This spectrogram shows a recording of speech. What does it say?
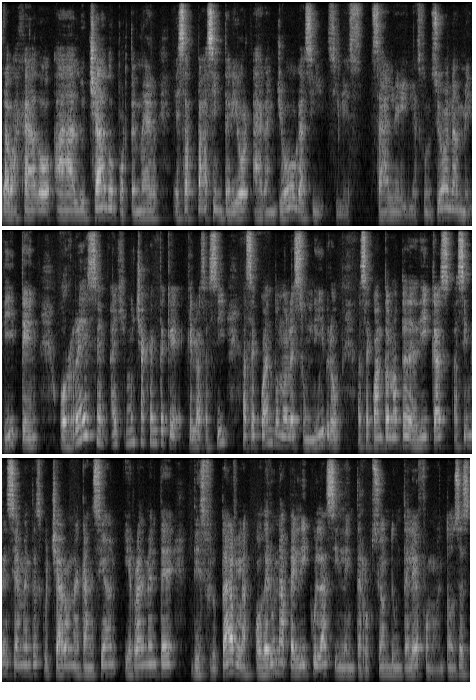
trabajado, ha luchado por tener esa paz interior, hagan yoga si, si les sale y les funciona, mediten o recen. Hay mucha gente que, que, lo hace así. ¿Hace cuánto no lees un libro? ¿Hace cuánto no te dedicas a simplemente escuchar una canción y realmente disfrutarla o ver una película sin la interrupción de un teléfono? Entonces,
